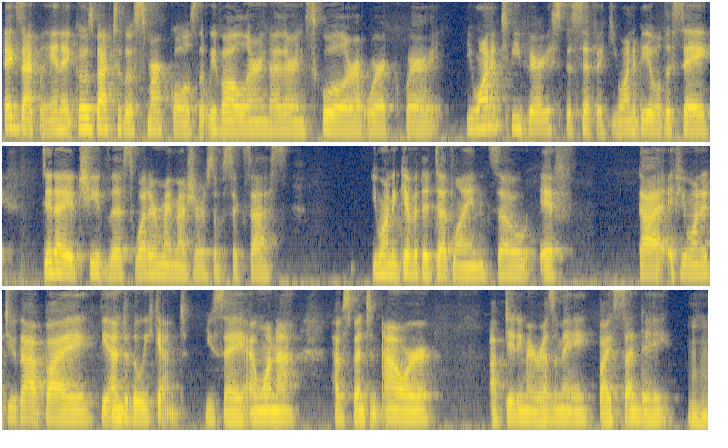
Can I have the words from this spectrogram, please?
Exactly. And it goes back to those SMART goals that we've all learned either in school or at work, where you want it to be very specific. You want to be able to say, Did I achieve this? What are my measures of success? You want to give it a deadline. So if that, if you want to do that by the end of the weekend, you say, I want to have spent an hour updating my resume by Sunday. Mm-hmm.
